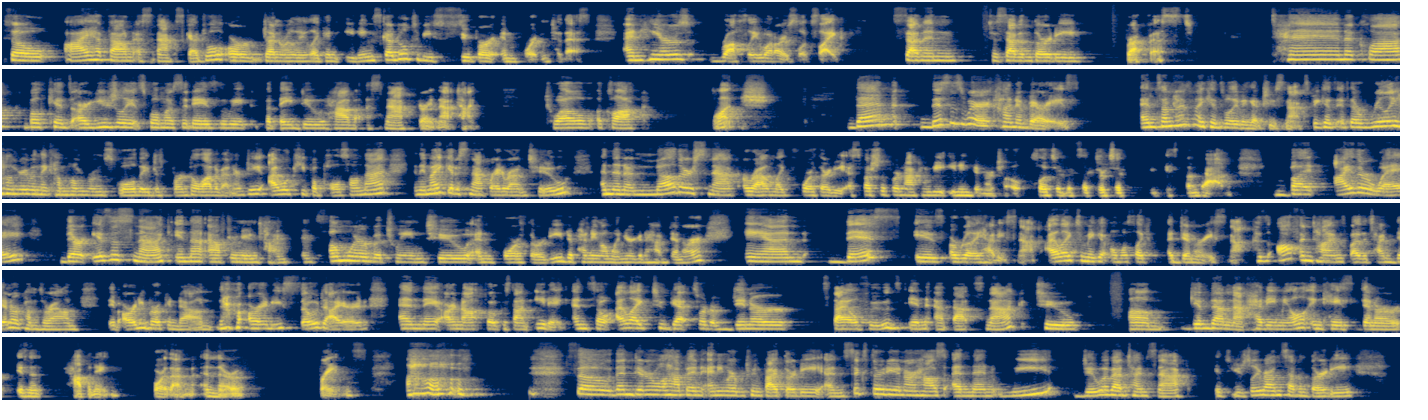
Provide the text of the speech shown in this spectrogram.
So I have found a snack schedule or generally like an eating schedule to be super important to this. And here's roughly what ours looks like. 7 to 7:30 breakfast. 10 o'clock, both kids are usually at school most of the days of the week, but they do have a snack during that time. 12 o'clock, lunch. Then this is where it kind of varies. And sometimes my kids will even get two snacks because if they're really hungry when they come home from school, they just burnt a lot of energy. I will keep a pulse on that. And they might get a snack right around two. And then another snack around like 4:30, especially if we're not going to be eating dinner till closer to six or six been bad. But either way, there is a snack in that afternoon time somewhere between 2 and 4.30 depending on when you're going to have dinner and this is a really heavy snack. I like to make it almost like a dinnery snack because oftentimes by the time dinner comes around, they've already broken down, they're already so tired, and they are not focused on eating. And so I like to get sort of dinner style foods in at that snack to um, give them that heavy meal in case dinner isn't happening for them and their brains. Um, so then dinner will happen anywhere between 5.30 and 6.30 in our house and then we do a bedtime snack. It's usually around 7.30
